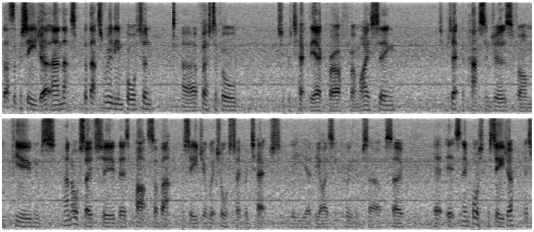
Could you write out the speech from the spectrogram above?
that's the procedure, and that's but that's really important. Uh, first of all, to protect the aircraft from icing, to protect the passengers from fumes, and also to there's parts of that procedure which also protect the uh, the icing crew themselves. So it, it's an important procedure. It's,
